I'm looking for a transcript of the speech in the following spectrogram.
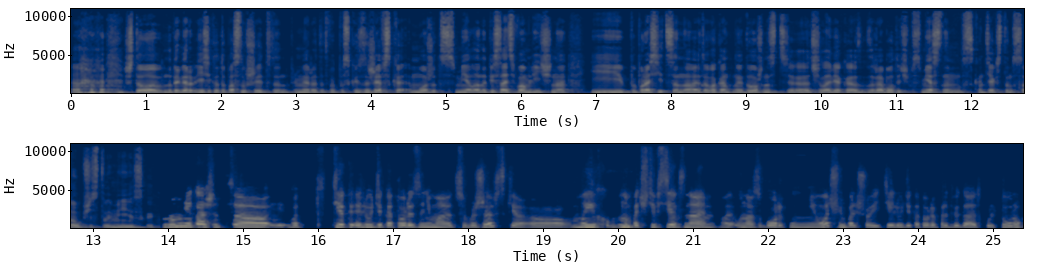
что, например, если кто-то послушает, например, этот выпуск из Ижевска, может смело написать вам лично и попроситься на эту вакантную должность э, человека, работающего с местным, с контекстом, с сообществами. Ну, мне кажется, вот те люди, которые занимаются в Ижевске, а, мы их, ну, почти всех знаем. Э, у нас город не очень большой, и те люди, которые продвигают культуру,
